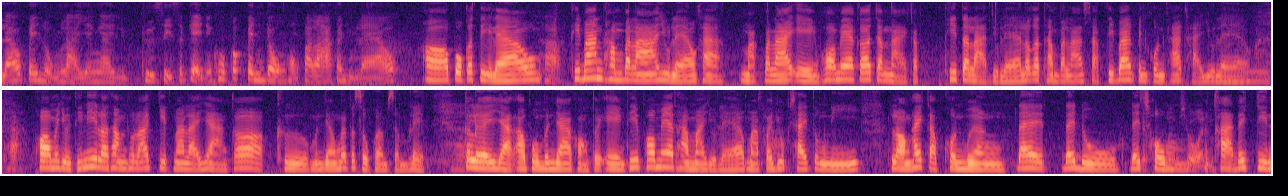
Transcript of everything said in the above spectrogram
แล้วไปหลงไหลยังไงหรือคือศรีสะเกดนี่เขาก็เป็นดงของปลาร้ากันอยู่แล้วอ๋อปกติแล้วค่ะที่บ้านทำปลาร้าอยู่แล้วค่ะ หมักปลาร้าเอง พ่อแม่ก็จำหน่ายกับ ที่ตลาดอยู่แล้ว แล้วก็ทำปลาร้าสับที่บ้านเป็นคนค้าขายอยู่แล้ว อืมค่ะ พอมาอยู่ที่นี่เราทำธุรกิจมาหลายอย่างก็คือมันยังไม่ประสบความสำเร็จ ค่ะก็เลยอยากเอาภูมิปัญญาของตัวเองที่พ่อแม่ทำมาอยู่แล้ว มาประยุกต์ใช้ตรงนี้ ลองให้กับคนเมืองได้ได้ดูได้ชมคนเมืองชน ค่ะได้กิน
